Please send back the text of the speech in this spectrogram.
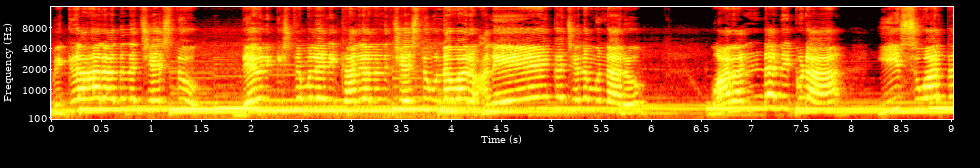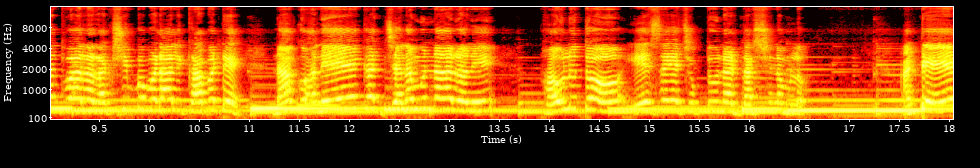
విగ్రహారాధన చేస్తూ దేవునికి ఇష్టము లేని కార్యాలను చేస్తూ ఉన్నవారు అనేక జనం ఉన్నారు. వారందరినీ కూడా ఈ సువార్త ద్వారా రక్షింపబడాలి కాబట్టే నాకు అనేక జనం ఉన్నారు అని పౌలుతో ఏసయ్య చెప్తున్నాడు దర్శనంలో. అంటే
